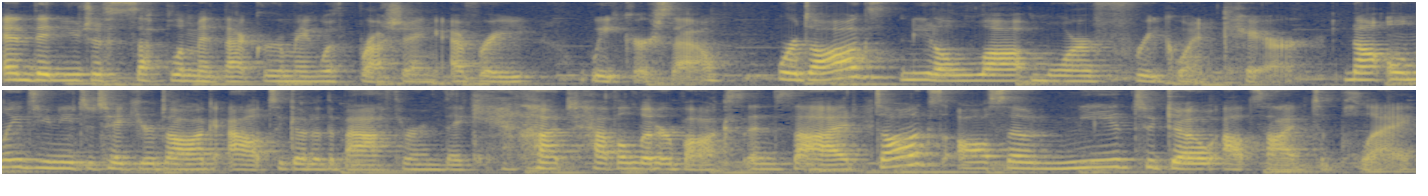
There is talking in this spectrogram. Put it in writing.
and then you just supplement that grooming with brushing every week or so. Where dogs need a lot more frequent care. Not only do you need to take your dog out to go to the bathroom, they cannot have a litter box inside. Dogs also need to go outside to play.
